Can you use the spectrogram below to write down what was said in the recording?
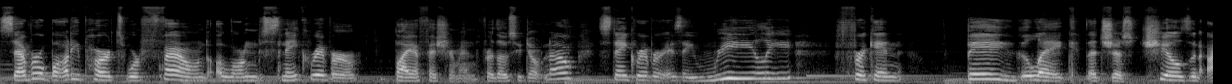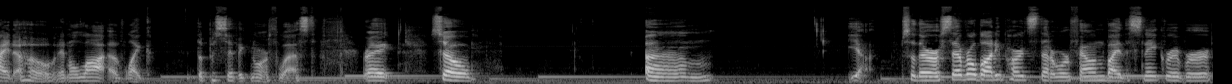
several body parts were found along the Snake River by a fisherman. For those who don't know, Snake River is a really freaking big lake that just chills in Idaho and a lot of like the Pacific Northwest, right? So, um, yeah, so there are several body parts that were found by the Snake River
